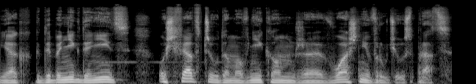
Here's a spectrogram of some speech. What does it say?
jak gdyby nigdy nic, oświadczył domownikom, że właśnie wrócił z pracy.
